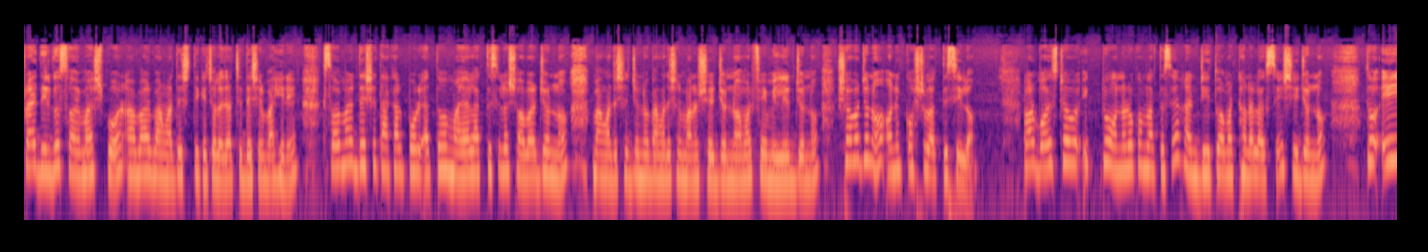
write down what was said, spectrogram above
প্রায় দীর্ঘ ছয় মাস পর আবার বাংলাদেশ থেকে চলে যাচ্ছে দেশের বাহিরে। ছয় মাস দেশে থাকার পর এত মায়া লাগতেছিল সবার জন্য, বাংলাদেশের জন্য, বাংলাদেশের মানুষের জন্য, আমার ফ্যামিলির জন্য, সবার জন্য অনেক কষ্ট লাগতেছিল। আমার বয়সটাও একটু অন্যরকম লাগতেছে যেহেতু আমার ঠান্ডা লাগছে সেই জন্য তো এই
